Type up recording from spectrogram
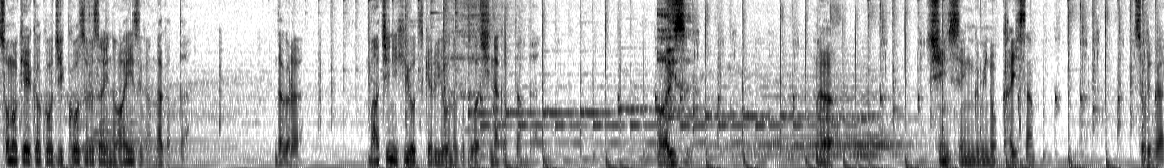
その計画を実行する際の合図がなかった。だから町に火をつけるようなことはしなかったんだ。アイスああ。新選組の解散。それが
